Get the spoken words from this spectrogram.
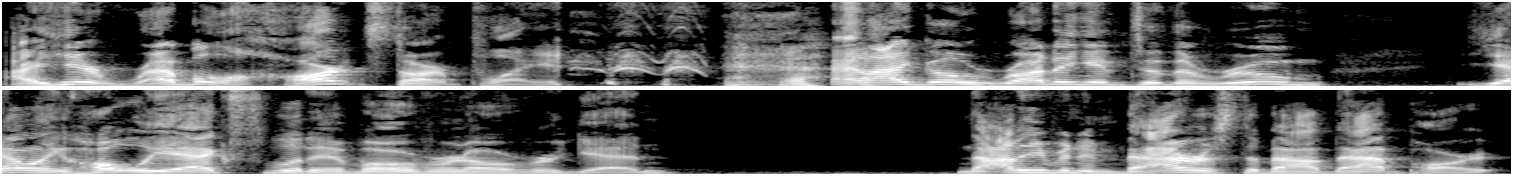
I hear Rebel Heart start playing, and I go running into the room, yelling "Holy expletive" over and over again. Not even embarrassed about that part,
